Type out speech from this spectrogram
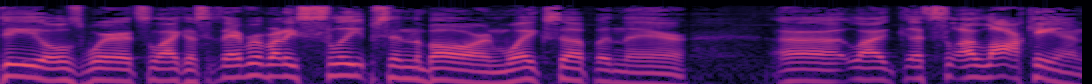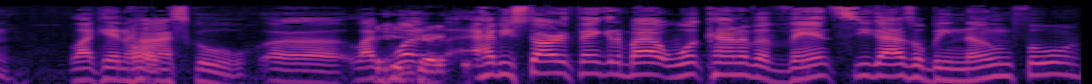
deals where it's like a, everybody sleeps in the bar and wakes up in there uh, like a lock-in, like in high school. Uh, like what? Have you started thinking about what kind of events you guys will be known for?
